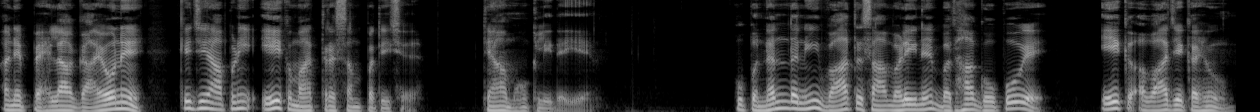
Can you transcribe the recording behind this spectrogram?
અને પહેલાં ગાયોને, કે જે આપણી એકમાત્ર સંપત્તિ છે, ત્યાં મોકલી દઈએ. ઉપનંદની વાત સાંભળીને બધા ગોપોએ એક અવાજે કહ્યું,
